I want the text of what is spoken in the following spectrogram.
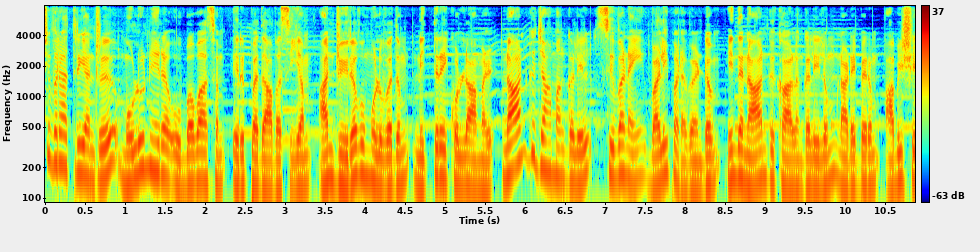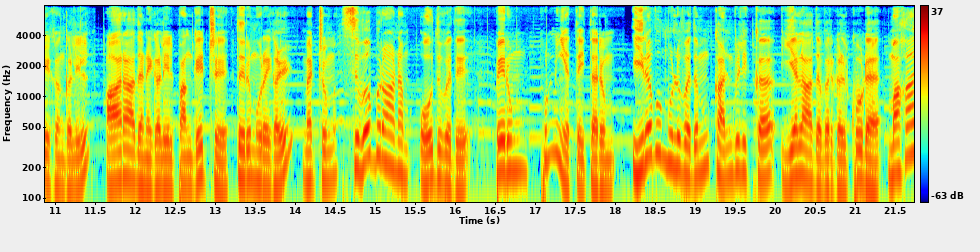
சிவராத்திரி அன்று முழு நேர உபவாசம் இருப்பது அவசியம். அன்று இரவு முழுவதும் நித்திரை கொள்ளாமல் நான்கு ஜாமங்களில் சிவனை வழிபட வேண்டும். இந்த நான்கு காலங்களிலும் நடைபெறும் அபிஷேகங்களில் ஆராதனைகளில் பங்கேற்று திருமுறைகள் மற்றும் சிவபுராணம் ஓதுவது பெரும் புண்ணியத்தை தரும். இரவு முழுவதும் கண்விழிக்க இயலாதவர்கள் கூட மகா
